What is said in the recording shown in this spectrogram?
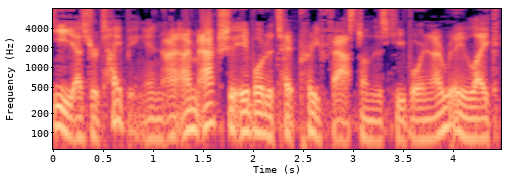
key as you're typing. And I, am actually able to type pretty fast on this keyboard. And I really like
